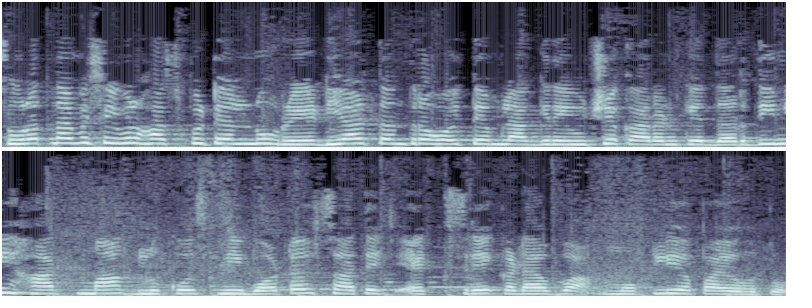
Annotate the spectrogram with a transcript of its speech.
સુરતના બી સિવિલ હોસ્પિટલનું રેડિયાળ તંત્ર હોય તેમ લાગી રહ્યું છે કારણ કે દર્દીની હાથમાં ગ્લુકોઝની બોટલ સાથે જ એક્સરે કઢાવવા મોકલી અપાયો હતો.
